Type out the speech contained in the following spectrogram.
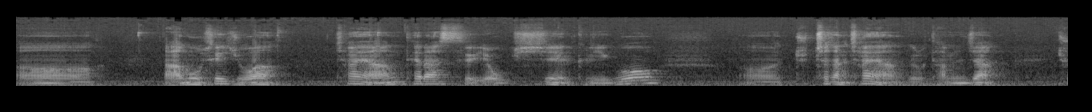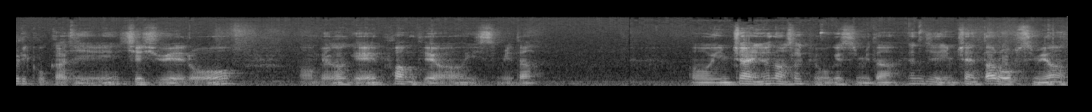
어, 나무 세주와 차양, 테라스, 욕실 그리고 어, 주차장 차양 그리고 담장, 출입구까지 제시회로 어, 매각에 포함되어 있습니다. 어, 임차인 현황 살펴보겠습니다. 현재 임차인 따로 없으며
